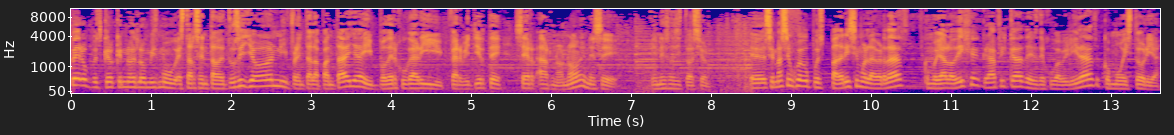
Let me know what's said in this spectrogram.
pero pues creo que no es lo mismo estar sentado en tu sillón y frente a la pantalla y poder jugar y permitirte ser Arno, ¿no? En ese en esa situación. Eh, se me hace un juego pues padrísimo, la verdad. Como ya lo dije, gráfica desde jugabilidad como historia.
